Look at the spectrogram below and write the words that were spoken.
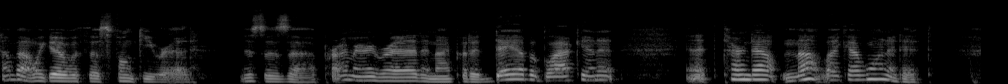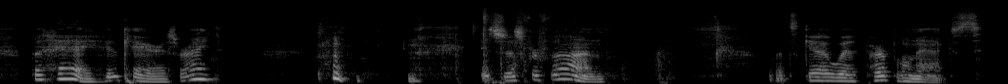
How about we go with this funky red? This is a primary red and I put a dab of black in it and it turned out not like I wanted it. But hey, who cares, right? it's just for fun. Let's go with purple next.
